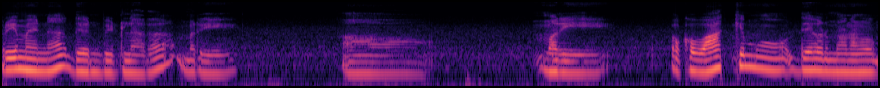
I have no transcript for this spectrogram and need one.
ప్రియమైన దేవుని బిడ్డలారా మరి మరి ఒక వాక్యము దేవుడు మన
